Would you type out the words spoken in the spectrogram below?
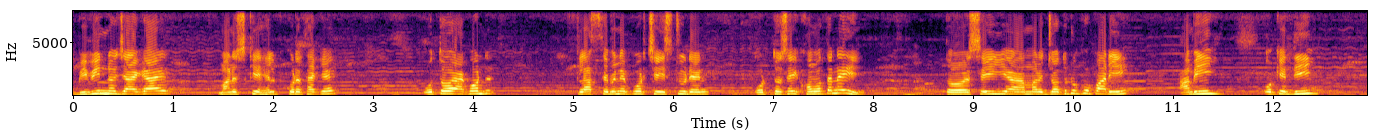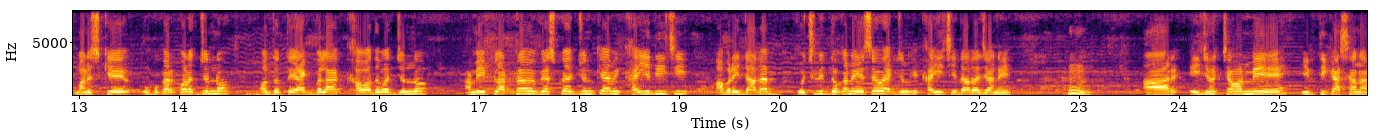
বিভিন্ন জায়গায় মানুষকে হেল্প করে থাকে। ও তো এখন ক্লাস সেভেনে পড়ছে স্টুডেন্ট ওর তো সেই ক্ষমতা নেই। তো সেই আহ, মানে যতটুকু পারি আমি ওকে দিই। মানুষকে উপকার করার জন্য, অন্তত একবেলা খাওয়া দেওয়ার জন্য। আমি এই প্ল্যাটফর্মে বেশ কয়েকজনকে আমি খাইয়ে দিয়েছি। আবার এই দাদার কচুরির দোকানে এসেও একজনকে খাইয়েছি, দাদা জানে। হুম, আর এই যে হচ্ছে আমার মেয়ে, ইর্তিকা সানা।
